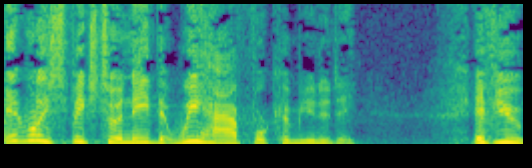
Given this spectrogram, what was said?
It really speaks to a need that we have for community. If you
